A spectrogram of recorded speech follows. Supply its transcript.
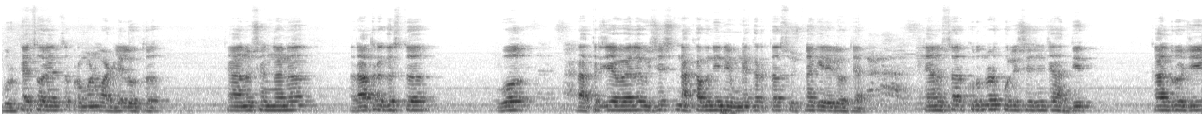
बुरट्या चोऱ्यांचं प्रमाण वाढलेलं होतं. त्या अनुषंगानं रात्रग्रस्त व रात्रीच्या वेळेला विशेष नाकाबंदी नेमण्याकरता सूचना केलेल्या होत्या. त्यानुसार कुरुंदड पोलीस स्टेशनच्या हद्दीत काल रोजी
